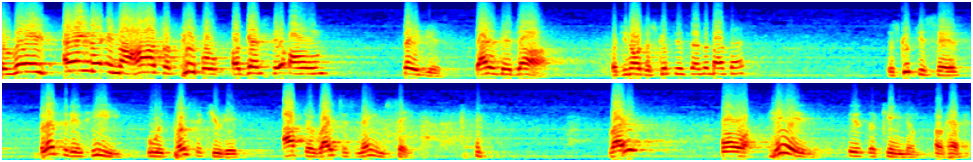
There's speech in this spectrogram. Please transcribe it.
To raise anger in the hearts of people against their own saviors. That is their job. But you know what the scripture says about that? The scripture says, Blessed is he who is persecuted after righteous name's sake. right? For his is the kingdom of heaven.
